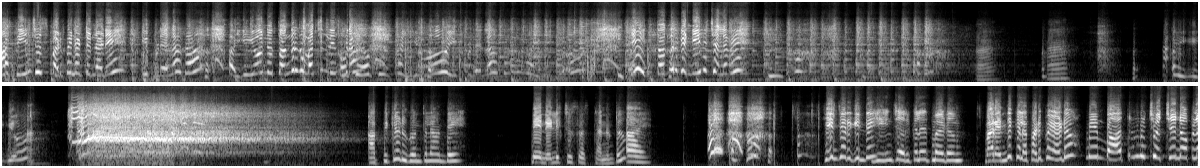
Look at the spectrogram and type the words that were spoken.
ఆ సీన్ చూసి పడిపోయినట్టున్నాడే. ఇప్పుడు ఎలాగా? అయ్యో నువ్వు తొందరగా మంచి తీసుకురా. అయ్యో ఇప్పుడు ఎలాగా? అయ్యో ఏ తొందరగా నీళ్ళు చల్లవే. అయ్యో ఆ పిక్కడు గొంతులా ఉంది. నేను వెళ్ళి చూసొస్తానుండు ఏం జరిగింది? ఏం జరగలేదు మేడం. మరెందుకు ఇలా పడిపోయాడు? మేము బాత్రూమ్ నుంచి వచ్చే లోపల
